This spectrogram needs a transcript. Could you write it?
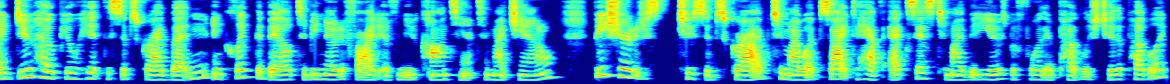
I do hope you'll hit the subscribe button and click the bell to be notified of new content to my channel. Be sure to, to subscribe to my website to have access to my videos before they're published to the public.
